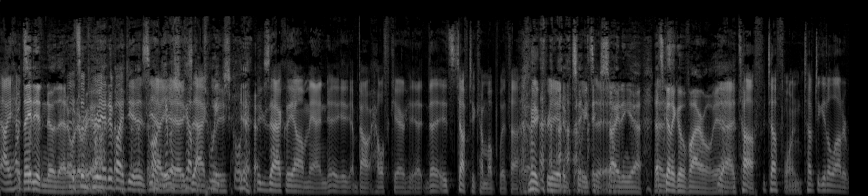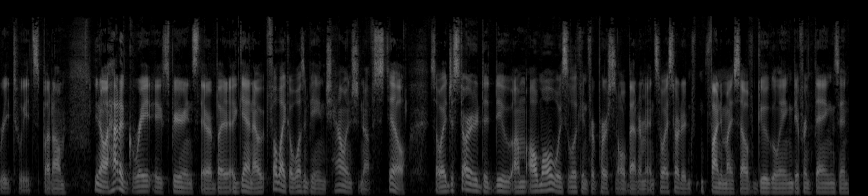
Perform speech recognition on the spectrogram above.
I had But they some- didn't know that or had some whatever. yeah. creative ideas. Come on, yeah, give yeah, exactly. tweaks. Go ahead. Exactly. Oh man, eh, about healthcare, it's tough to come up with uh, creative tweets. Exciting. Yeah, that's That's- going to go viral. yeah. Yeah. tough, tough one. Tough to get a lot of retweets, but um, you know, I had a great experience there. But again, I felt like I wasn't being challenged enough still. So I just started to do. Um, I'm always looking for personal betterment. So I started finding myself googling different things and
